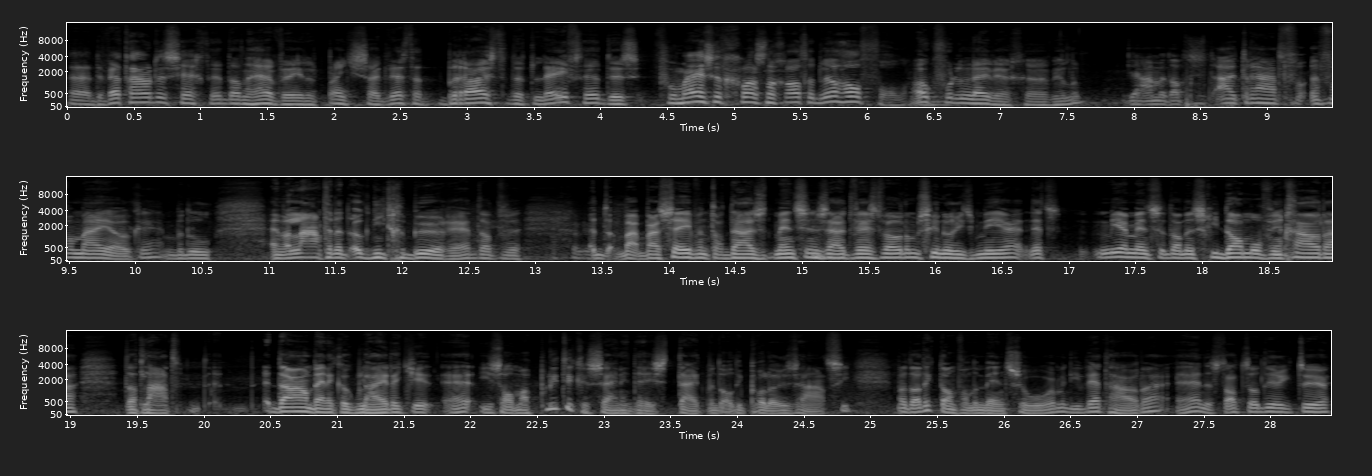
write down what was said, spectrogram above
uh, de wethouder zegt, hè, dan hebben we in het pandje Zuidwest, dat bruist en dat leeft. Hè. Dus voor mij is het glas nog altijd wel half vol. Ook voor de Leeweg, uh, Willem. Ja, maar dat is het uiteraard voor, voor, mij ook. Hè. Ik bedoel, en we laten het ook niet gebeuren. Hè, dat we, waar, waar 70.000 mensen in Zuidwest wonen, misschien nog iets meer. Net meer mensen dan in Schiedam of in Gouda. Dat laat, daarom ben ik ook blij dat je, hè, je zal maar politicus zijn in deze tijd met al die polarisatie. Maar dat ik dan van de mensen hoor, met die wethouder, hè, de stadsdeeldirecteur,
